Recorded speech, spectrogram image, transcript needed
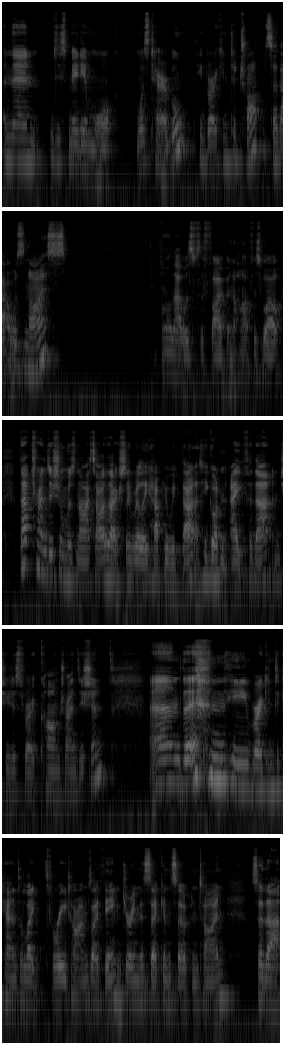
And then this medium walk was terrible. He broke into trot, so that was nice. Well, that was the five and a half as well. That transition was nice. I was actually really happy with that. He got an eight for that, and she just wrote calm transition. And then he broke into canter like three times, I think, during the second serpentine. So that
